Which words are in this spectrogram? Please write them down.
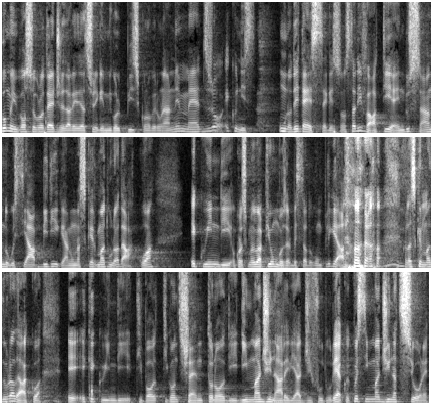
come mi posso proteggere dalle radiazioni che mi colpiscono per un anno e mezzo e quindi uno dei test che sono stati fatti è indossando questi abiti che hanno una schermatura d'acqua e quindi con la schermatura a piombo sarebbe stato complicato con la schermatura d'acqua e, e che quindi ti, ti consentono di, di, immaginare viaggi futuri. Ecco, questa immaginazione,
